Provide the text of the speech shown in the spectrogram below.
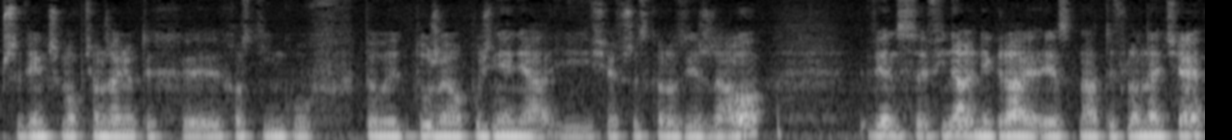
przy większym obciążeniu tych y, hostingów były duże opóźnienia i się wszystko rozjeżdżało, więc finalnie gra jest na Tyflonecie.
